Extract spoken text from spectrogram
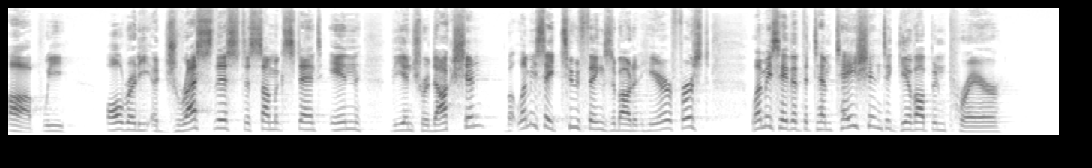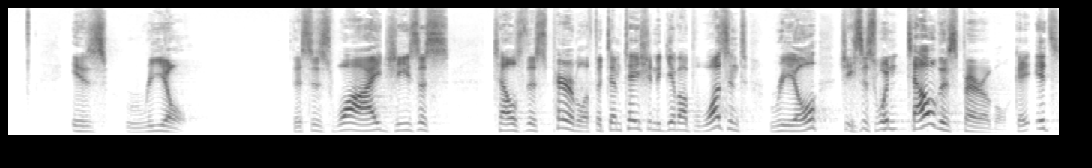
up. We already addressed this to some extent in the introduction, But let me say two things about it here. First, let me say that the temptation to give up in prayer is real. This is why Jesus tells this parable. If the temptation to give up wasn't real, Jesus wouldn't tell this parable. Okay? It's,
